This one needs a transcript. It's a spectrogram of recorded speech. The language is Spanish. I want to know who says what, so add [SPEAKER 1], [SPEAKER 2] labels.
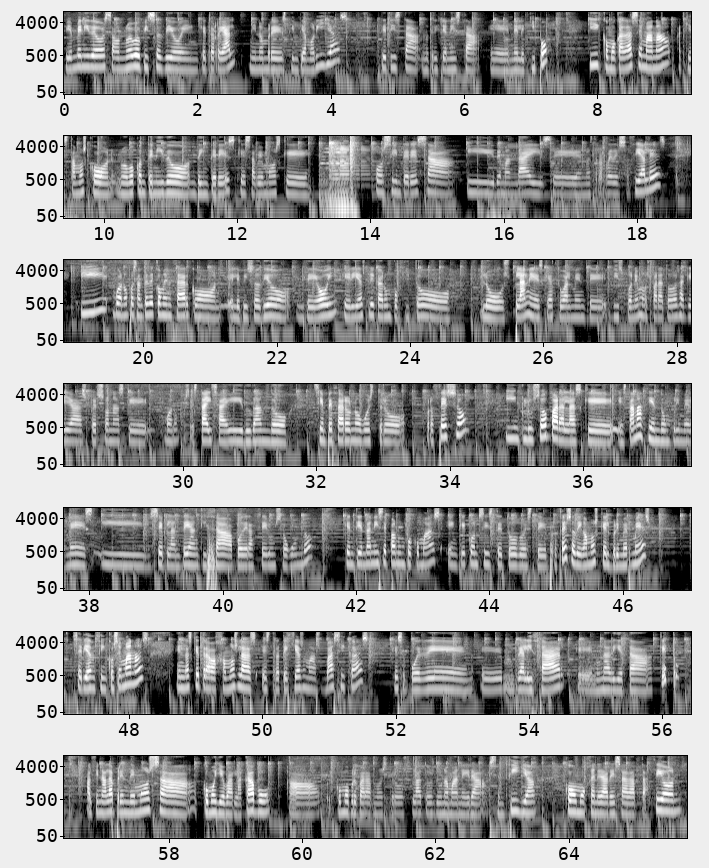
[SPEAKER 1] Bienvenidos a un nuevo episodio en Keto Real. Mi nombre es Cintia Morillas, dietista nutricionista en el equipo. Y como cada semana, aquí estamos con nuevo contenido de interés que sabemos que os interesa y demandáis en nuestras redes sociales. Y bueno, pues antes de comenzar con el episodio de hoy, quería explicar un poquito los planes que actualmente disponemos para todas aquellas personas que, bueno, pues estáis ahí dudando si empezar o no vuestro proceso. Incluso para las que están haciendo un primer mes y se plantean quizá poder hacer un segundo, que entiendan y sepan un poco más en qué consiste todo este proceso. Digamos que el primer mes serían cinco semanas en las que trabajamos las estrategias más básicas que se pueden eh, realizar en una dieta keto. Al final aprendemos a cómo llevarla a cabo, a cómo preparar nuestros platos de una manera sencilla, cómo generar esa adaptación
